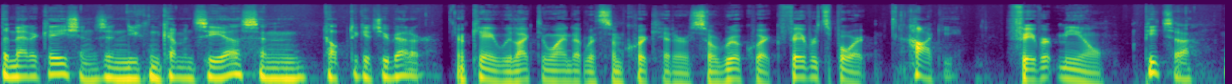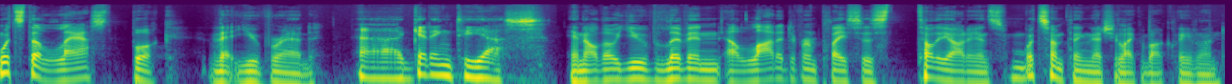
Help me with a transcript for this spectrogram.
the medications, and you can come and see us and help to get you better. Okay, we like to wind up with some quick hitters. So, real quick favorite sport, Hockey, favorite meal, pizza, what's the last book that you've read? uh, getting to yes. And although you've lived in a lot of different places, tell the audience what's something that you like about Cleveland?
